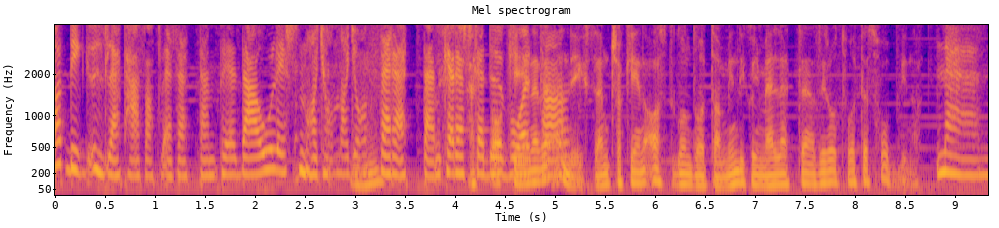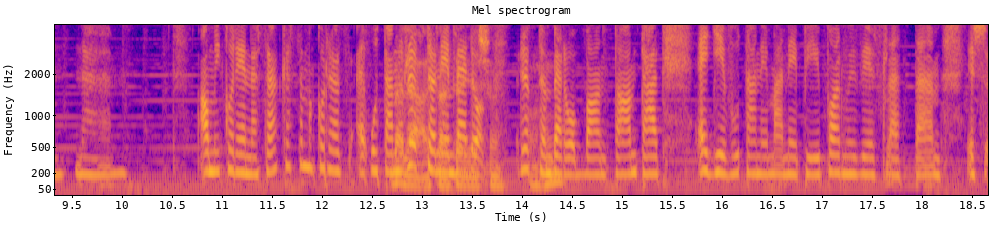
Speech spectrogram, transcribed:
Addig üzletházat vezettem például, és nagyon-nagyon szerettem, kereskedő Mhm. Hát erre voltam. emlékszem, csak én azt gondoltam mindig, hogy mellette azért ott volt ez hobbinak. Nem, nem. Amikor én ezt elkezdtem, akkor az utána Beleálltál rögtön, én bedob, rögtön Aha. berobbantam, tehát egy év után én már népi iparművész lettem, és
